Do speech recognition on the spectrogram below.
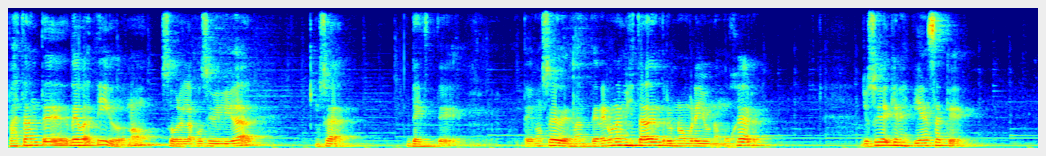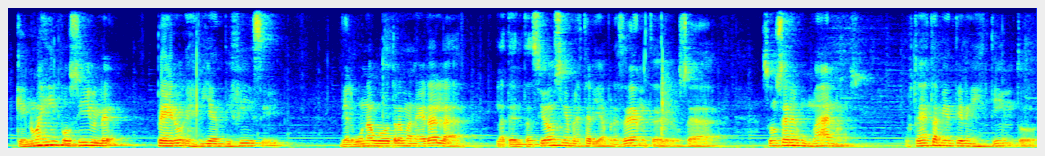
bastante debatido, ¿no? Sobre la posibilidad, o sea, de, de, no sé, de mantener una amistad entre un hombre y una mujer. Yo soy de quienes piensan que, que no es imposible, pero es bien difícil. De alguna u otra manera la, la tentación siempre estaría presente, o sea, son seres humanos, ustedes también tienen instinto,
